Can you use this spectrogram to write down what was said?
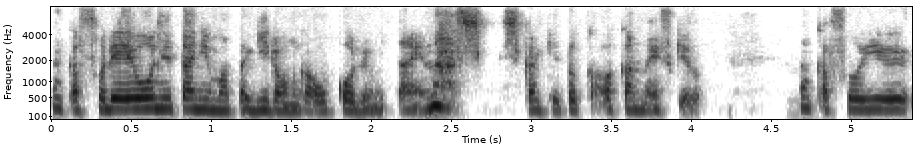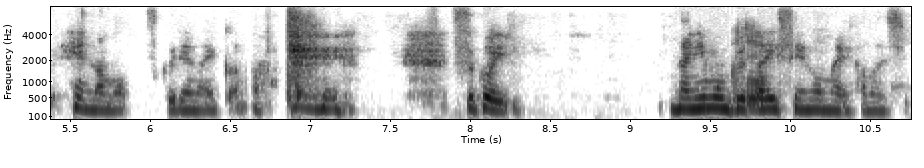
なんかそれをネタにまた議論が起こるみたいな 仕掛けとかわかんないですけど、なんかそういう変なの作れないかなって、すごい何も具体性のない話。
